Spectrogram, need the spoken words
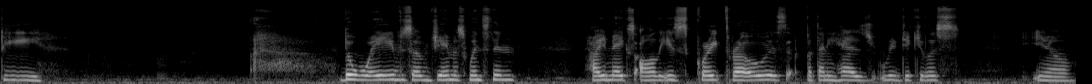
the the waves of Jameis Winston, how he makes all these great throws, but then he has ridiculous, you know,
